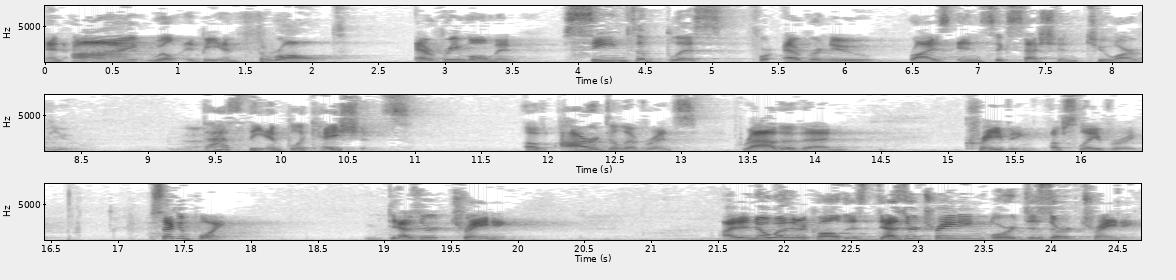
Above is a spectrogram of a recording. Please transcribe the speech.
and I will be enthralled every moment. Scenes of bliss forever new rise in succession to our view. That's the implications of our deliverance rather than craving of slavery. Second point desert training. I didn't know whether to call this desert training or dessert training.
